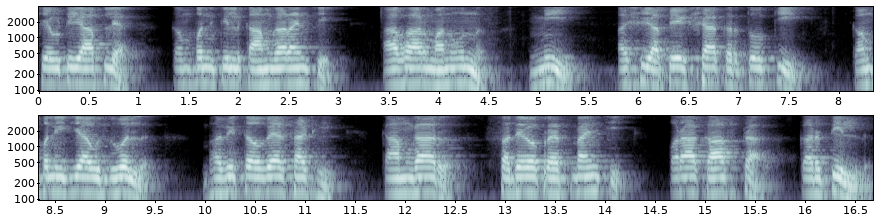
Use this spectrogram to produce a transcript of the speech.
शेवटी आपल्या कंपनीतील कामगारांचे आभार मानून मी अशी अपेक्षा करतो की कंपनीच्या उज्ज्वल भवितव्यासाठी कामगार सदैव प्रयत्नांची पराकाष्ठा करतील.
